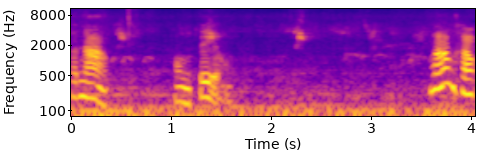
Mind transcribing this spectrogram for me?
อะนาวห้องเตี้ยงามครับ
